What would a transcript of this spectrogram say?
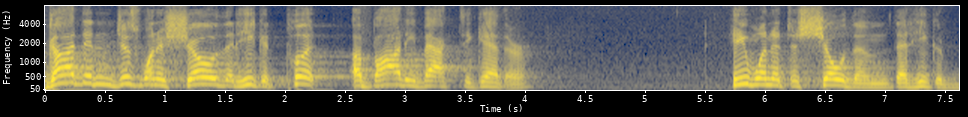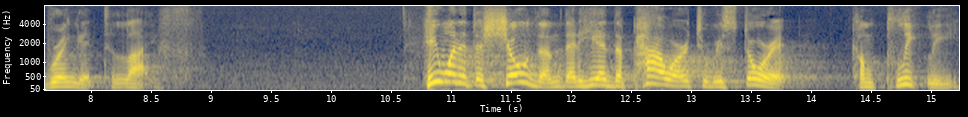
God didn't just want to show that He could put a body back together, He wanted to show them that He could bring it to life. He wanted to show them that he had the power to restore it completely.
